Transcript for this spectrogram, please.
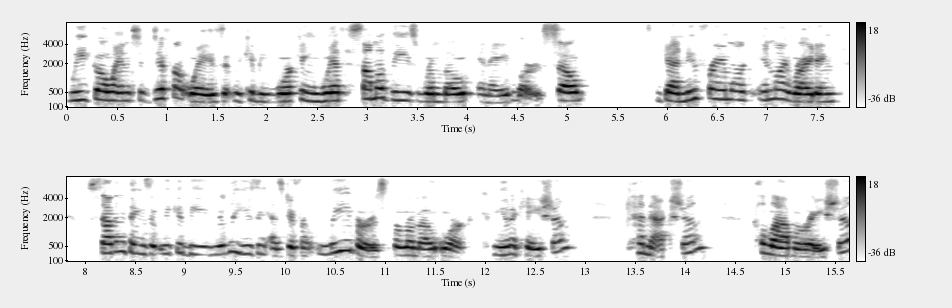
We go into different ways that we can be working with some of these remote enablers. So again, new framework in my writing, seven things that we could be really using as different levers for remote work. Communication, connection, collaboration,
